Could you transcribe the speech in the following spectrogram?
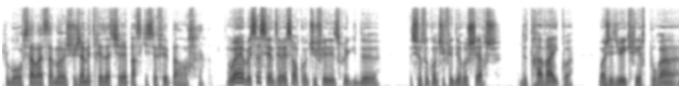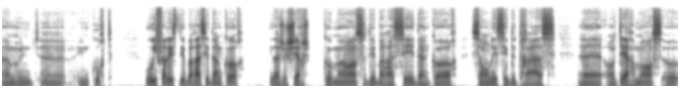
Je, bon, ça va, ça me, je suis jamais très attiré par ce qui se fait par. Ouais, mais ça, c'est intéressant quand tu fais des trucs de. Surtout quand tu fais des recherches de travail, quoi. Moi, j'ai dû écrire pour un- un- une, un- une courte où il fallait se débarrasser d'un corps. Et là, je cherche comment se débarrasser d'un corps sans laisser de traces. Euh, enterrement euh,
